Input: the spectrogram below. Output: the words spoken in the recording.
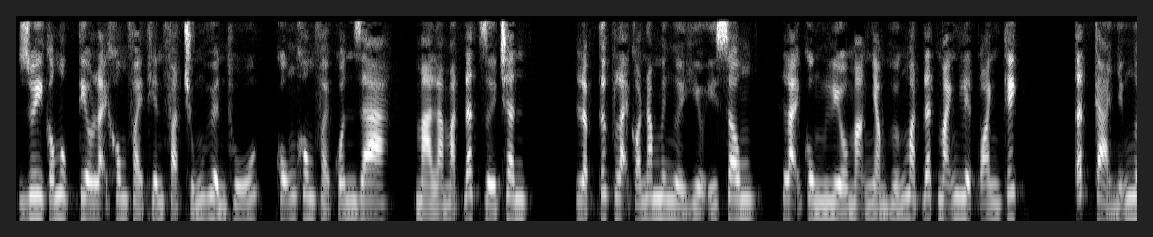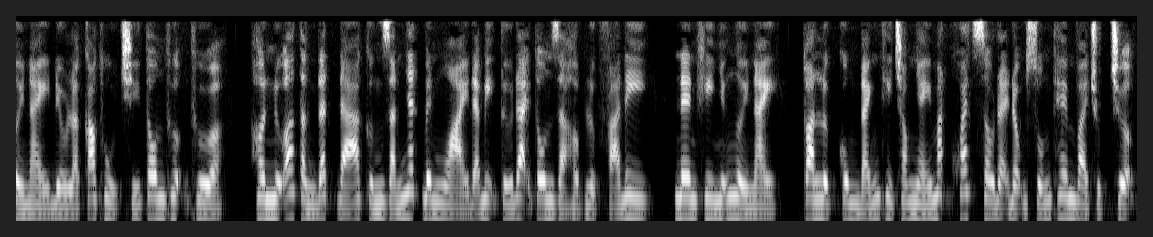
Duy có mục tiêu lại không phải thiên phạt chúng huyền thú, cũng không phải quân gia, mà là mặt đất dưới chân. Lập tức lại có 50 người hiểu ý sông, lại cùng liều mạng nhằm hướng mặt đất mãnh liệt oanh kích. Tất cả những người này đều là cao thủ trí tôn thượng thừa, hơn nữa tầng đất đá cứng rắn nhất bên ngoài đã bị tứ đại tôn giả hợp lực phá đi, nên khi những người này toàn lực cùng đánh thì trong nháy mắt khoét sâu đại động xuống thêm vài chục trượng.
